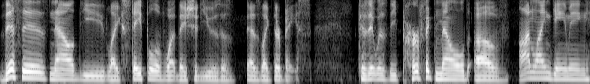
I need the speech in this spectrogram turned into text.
This is now the like staple of what they should use as as like their base. Cause it was the perfect meld of online gaming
